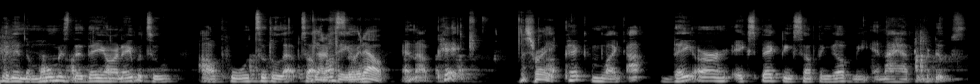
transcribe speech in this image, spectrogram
But in the moments that they aren't able to, I'll pull to the laptop Gotta figure it out. and I pick. That's right. I pick them like I, they are expecting something of me, and I have to produce.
